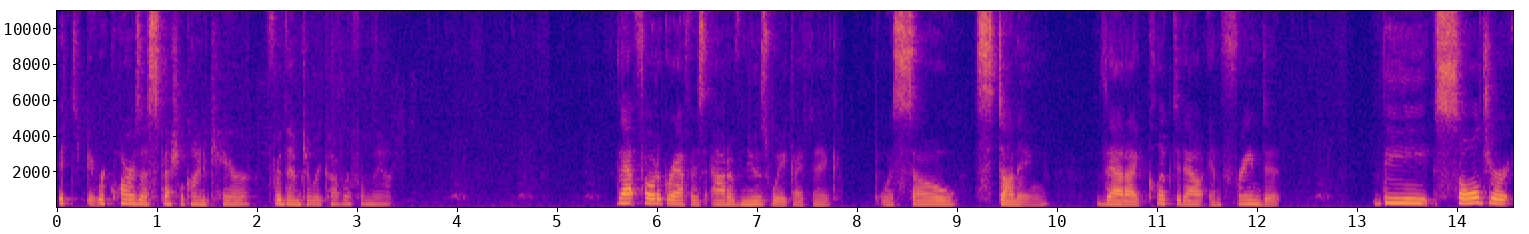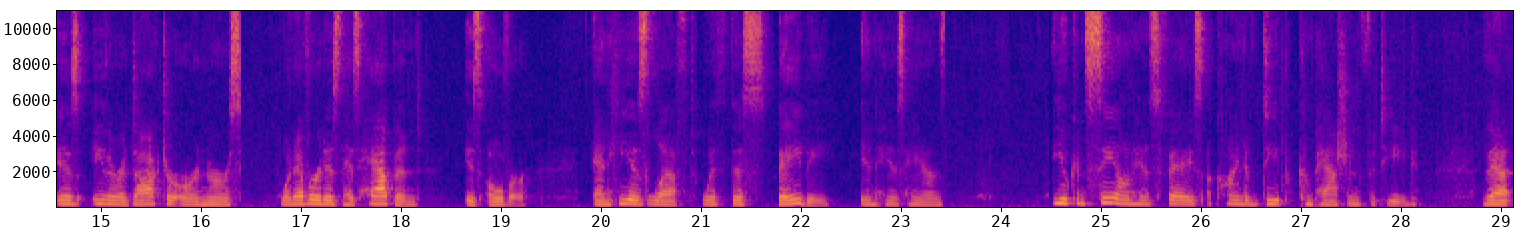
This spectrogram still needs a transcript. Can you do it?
it, it requires a special kind of care for them to recover from that. That photograph is out of Newsweek, I think. It was so stunning that I clipped it out and framed it. The soldier is either a doctor or a nurse. Whatever it is that has happened is over. And he is left with this baby in his hands. You can see on his face a kind of deep compassion fatigue that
